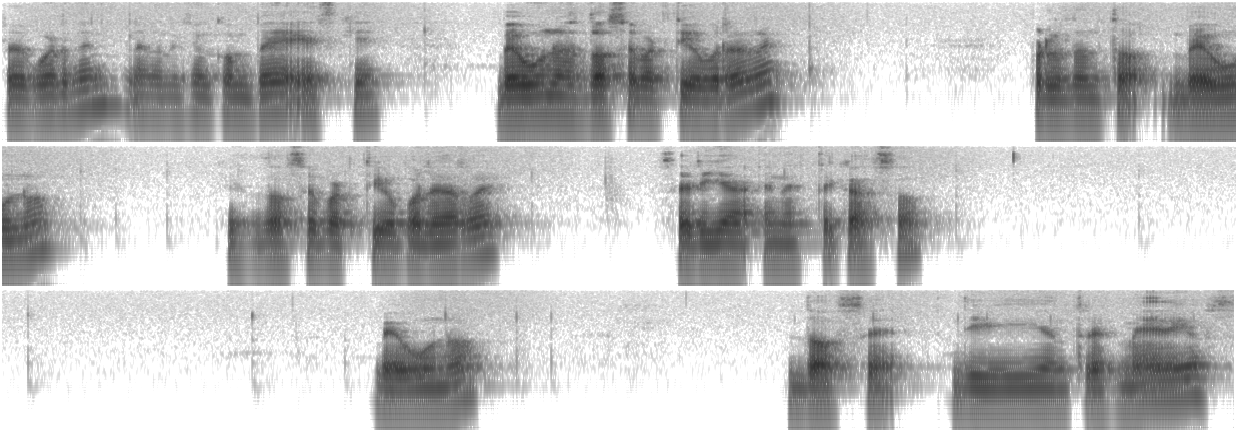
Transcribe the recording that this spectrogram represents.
recuerden, la conexión con B es que B1 es 12 partido por R, por lo tanto, B1, que es 12 partido por R, sería en este caso B1, 12 dividido en 3 medios,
